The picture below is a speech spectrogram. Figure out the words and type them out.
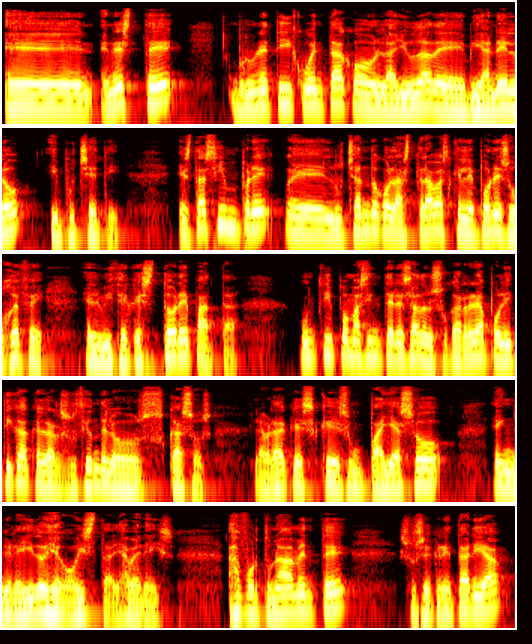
En, este, Brunetti cuenta con la ayuda de Vianello y Puccetti. Está siempre eh, luchando con las trabas que le pone su jefe, el vicequestore Pata, un tipo más interesado en su carrera política que en la resolución de los casos. La verdad que es que es un payaso engreído y egoísta, ya veréis. Afortunadamente, su secretaria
